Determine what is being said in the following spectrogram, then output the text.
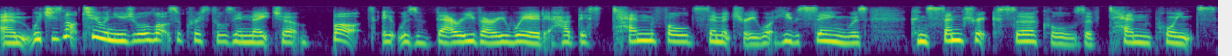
um, which is not too unusual. Lots of crystals in nature, but it was very, very weird. It had this tenfold symmetry. What he was seeing was concentric circles of 10 points.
